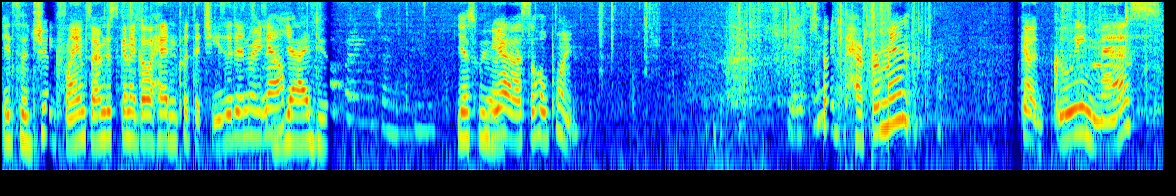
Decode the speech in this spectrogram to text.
It's a. Big flame. So I'm just gonna go ahead and put the Cheez-It in right now. Yeah, I do. Yes, we are. Yeah, that's the whole point. Peppermint, like a gooey mess.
